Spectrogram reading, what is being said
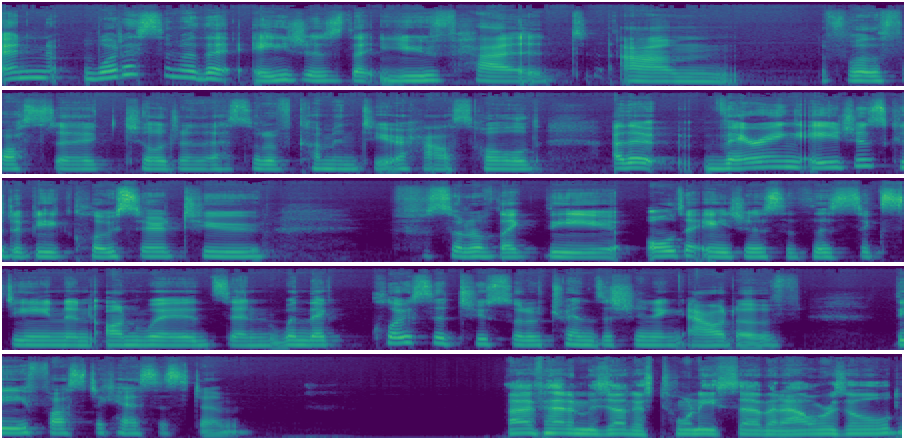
And what are some of the ages that you've had um, for the foster children that sort of come into your household? Are there varying ages? Could it be closer to sort of like the older ages of the 16 and onwards, and when they're closer to sort of transitioning out of the foster care system? I've had them as young as 27 hours old.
